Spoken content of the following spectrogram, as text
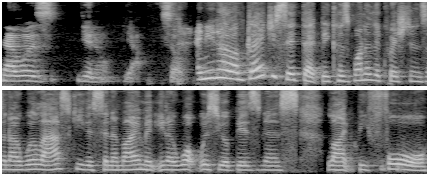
that was, you know, yeah. So, and you know, I'm glad you said that because one of the questions, and I will ask you this in a moment, you know, what was your business like before?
